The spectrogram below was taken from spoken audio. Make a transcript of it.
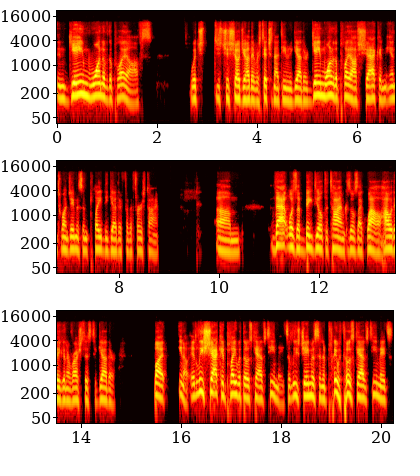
in game one of the playoffs, which just, just showed you how they were stitching that team together, game one of the playoffs, Shaq and Antawn Jamison played together for the first time. Um, that was a big deal at the time because it was like, wow, how are they going to rush this together? But you know, at least Shaq could play with those Cavs teammates. At least Jamison had played with those Cavs teammates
